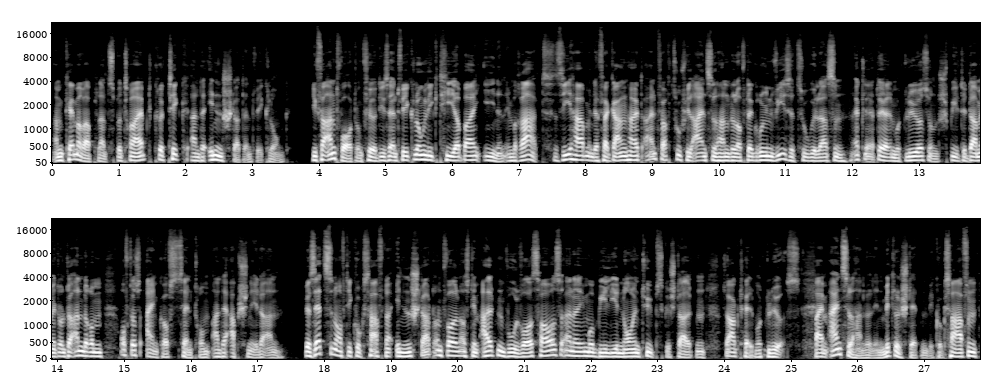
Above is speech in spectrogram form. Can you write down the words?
am Kämmererplatz betreibt, Kritik an der Innenstadtentwicklung. Die Verantwortung für diese Entwicklung liegt hier bei Ihnen im Rat. Sie haben in der Vergangenheit einfach zu viel Einzelhandel auf der grünen Wiese zugelassen, erklärte Helmut Lührs und spielte damit unter anderem auf das Einkaufszentrum an der Abschnede an. Wir setzen auf die Cuxhavener Innenstadt und wollen aus dem alten Woolworthshaus eine Immobilie neuen Typs gestalten, sagt Helmut Lürs. Beim Einzelhandel in Mittelstädten wie Cuxhaven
